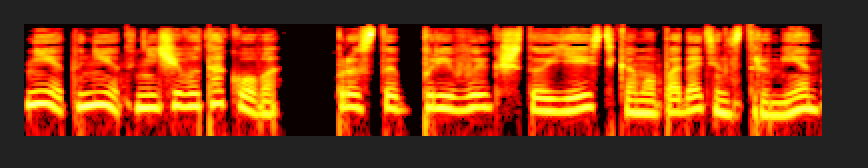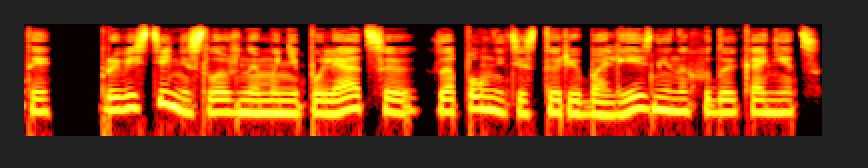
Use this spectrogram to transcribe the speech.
Нет, нет, ничего такого. Просто привык, что есть кому подать инструменты, провести несложную манипуляцию, заполнить историю болезни на худой конец.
